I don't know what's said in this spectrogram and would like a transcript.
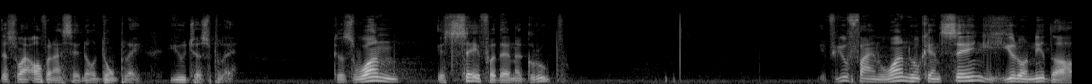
That's why often I say, no, don't play. You just play. Because one is safer than a group. If you find one who can sing, you don't need the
